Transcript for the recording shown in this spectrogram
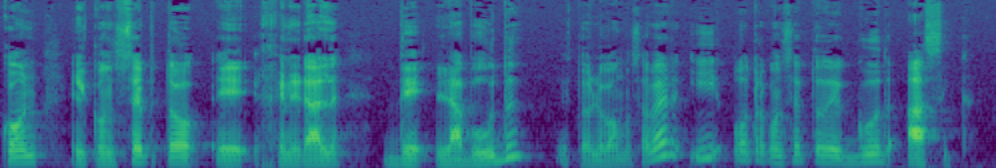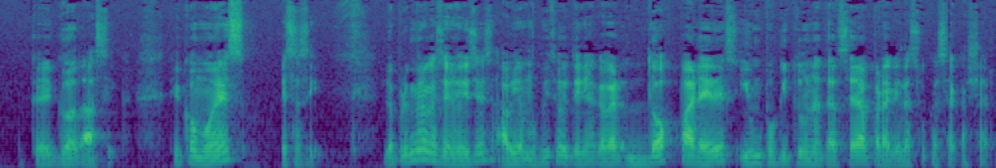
con el concepto eh, general de labud, esto lo vamos a ver, y otro concepto de good asik, okay, good asik, que como es, es así. Lo primero que se nos dice es, habíamos visto que tenía que haber dos paredes y un poquito de una tercera para que el azúcar se cayera.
